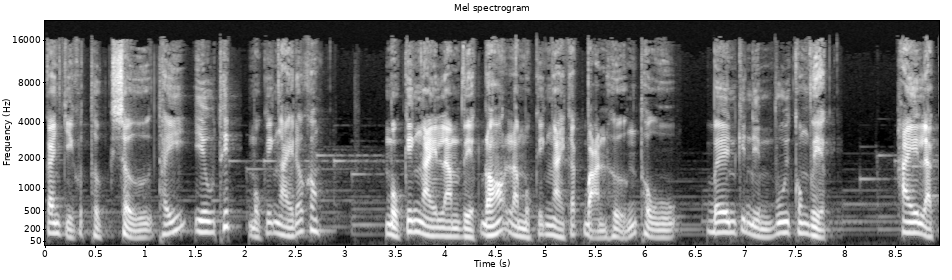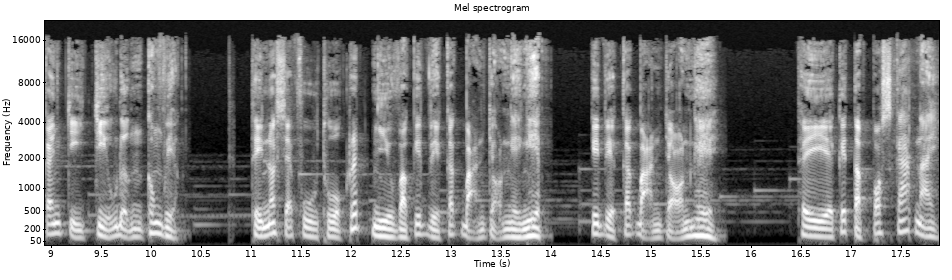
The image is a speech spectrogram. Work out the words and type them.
các anh chị có thực sự thấy yêu thích một cái ngày đó không? Một cái ngày làm việc đó là một cái ngày các bạn hưởng thụ bên cái niềm vui công việc, hay là các anh chị chịu đựng công việc, thì nó sẽ phụ thuộc rất nhiều vào cái việc các bạn chọn nghề nghiệp, cái việc các bạn chọn nghề. Thì cái tập postcard này,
